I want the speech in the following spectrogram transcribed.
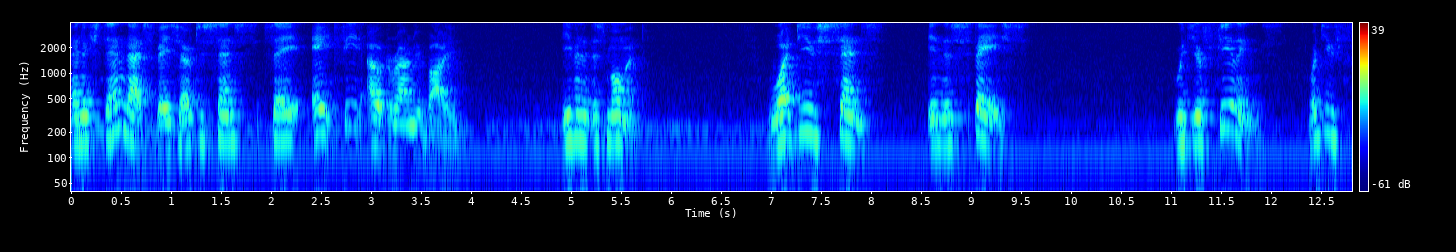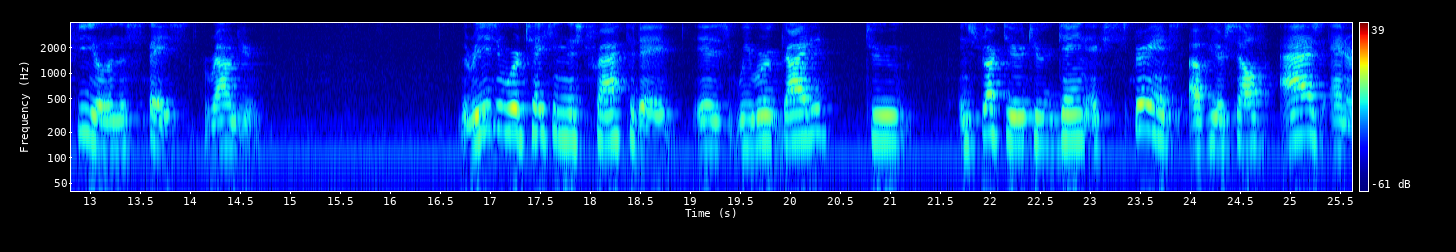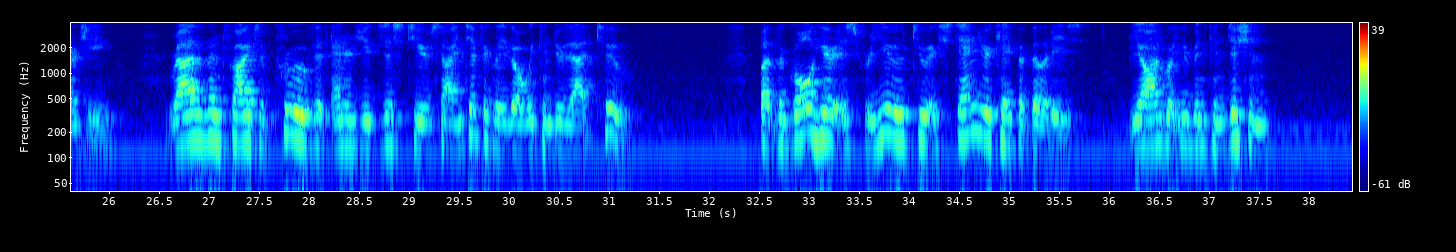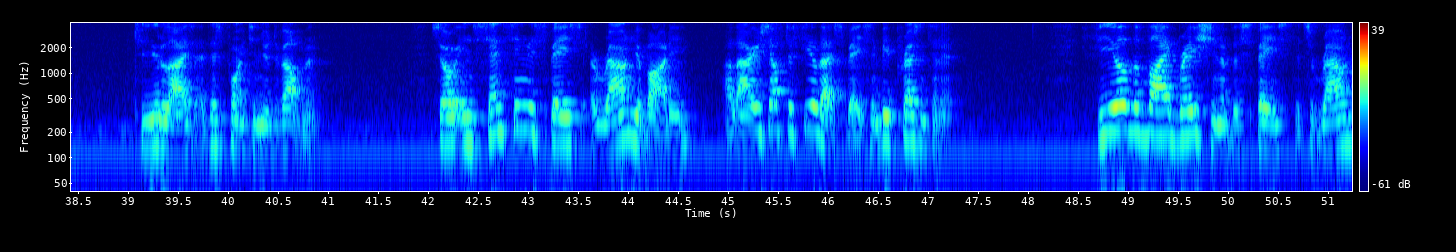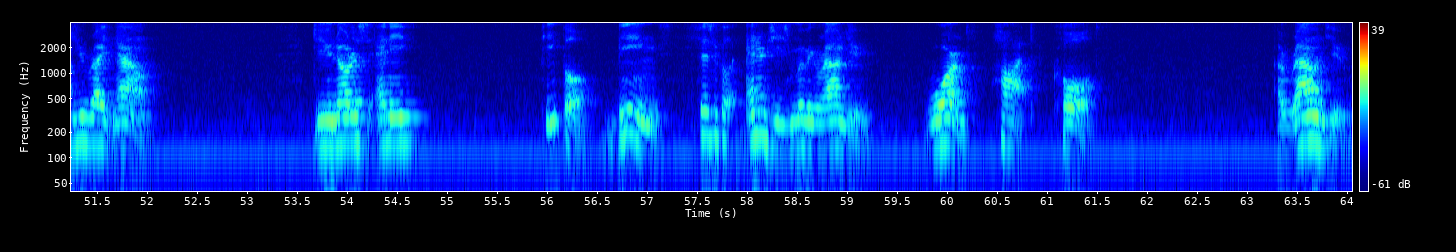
And extend that space out to sense, say, eight feet out around your body, even at this moment. What do you sense in this space with your feelings? What do you feel in the space around you? The reason we're taking this track today is we were guided to instruct you to gain experience of yourself as energy rather than try to prove that energy exists to you scientifically, though we can do that too. But the goal here is for you to extend your capabilities beyond what you've been conditioned to utilize at this point in your development. So in sensing the space around your body, allow yourself to feel that space and be present in it Feel the vibration of the space that's around you right now. Do you notice any people, beings, physical energies moving around you? Warmth, hot, cold. Around you.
